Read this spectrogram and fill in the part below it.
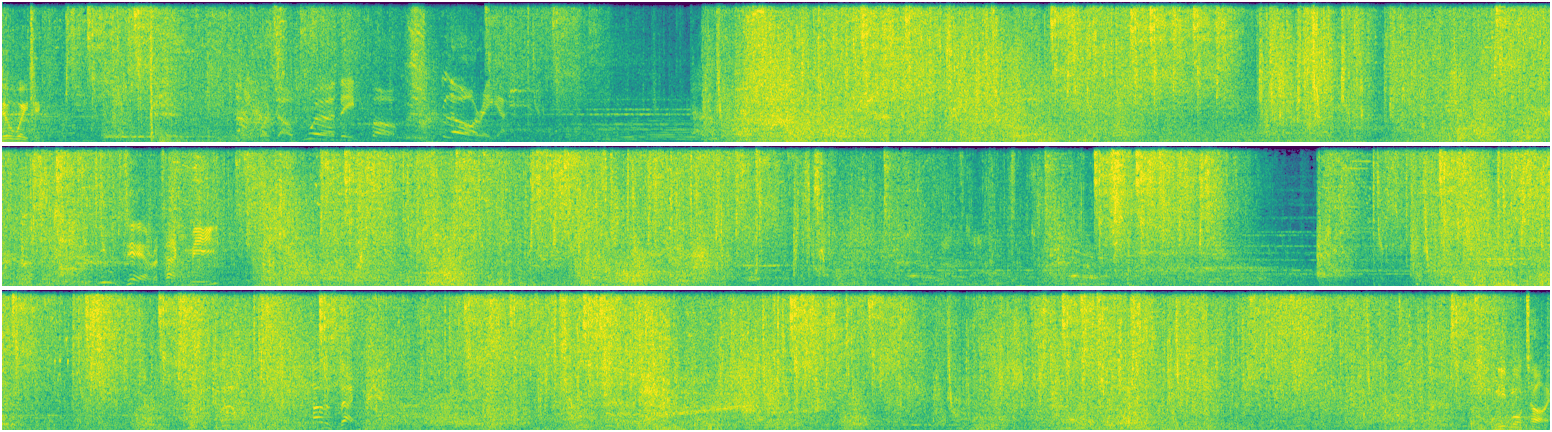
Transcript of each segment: Still waiting. That was a worthy foe. Glorious. Need more time.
